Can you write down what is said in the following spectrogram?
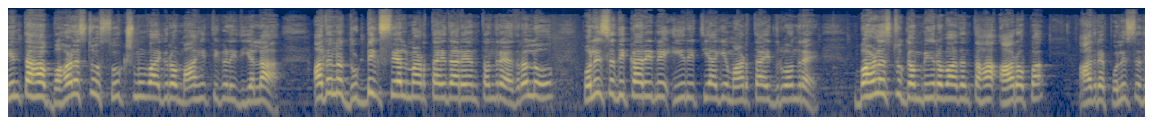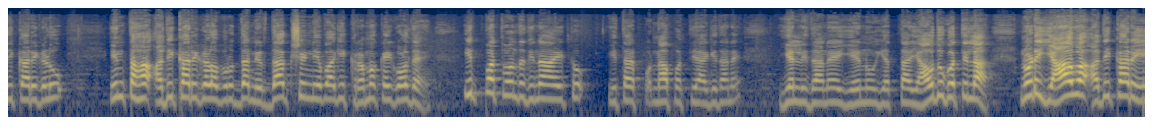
ಇಂತಹ ಬಹಳಷ್ಟು ಸೂಕ್ಷ್ಮವಾಗಿರೋ ಮಾಹಿತಿಗಳಿದೆಯಲ್ಲ, ಅದನ್ನು ದುಡ್ಡಿಗೆ ಸೇಲ್ ಮಾಡ್ತಾ ಇದ್ದಾರೆ ಅಂತಂದರೆ ಅದರಲ್ಲೂ ಪೊಲೀಸ್ ಅಧಿಕಾರಿನೇ ಈ ರೀತಿಯಾಗಿ ಮಾಡ್ತಾ ಇದ್ರು ಅಂದರೆ ಬಹಳಷ್ಟು ಗಂಭೀರವಾದಂತಹ ಆರೋಪ. ಆದರೆ ಪೊಲೀಸ್ ಅಧಿಕಾರಿಗಳು ಇಂತಹ ಅಧಿಕಾರಿಗಳ ವಿರುದ್ಧ ನಿರ್ದಾಕ್ಷಿಣ್ಯವಾಗಿ ಕ್ರಮ ಕೈಗೊಳ್ಳದೆ ಇಪ್ಪತ್ತೊಂದು ದಿನ ಆಯಿತು. ಈತ ನಾಪತ್ತೆಯಾಗಿದ್ದಾನೆ ಎಲ್ಲಿದ್ದಾನೆ? ಏನು ಎತ್ತ? ಯಾವುದೂ ಗೊತ್ತಿಲ್ಲ. ನೋಡಿ, ಯಾವ ಅಧಿಕಾರಿ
